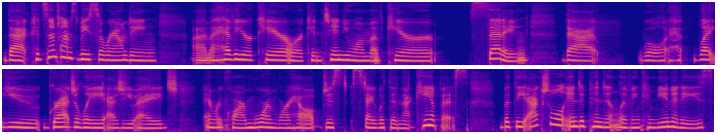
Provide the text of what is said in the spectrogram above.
that could sometimes be surrounding um, a heavier care or a continuum of care setting that will h- let you gradually, as you age and require more and more help, just stay within that campus. But the actual independent living communities,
